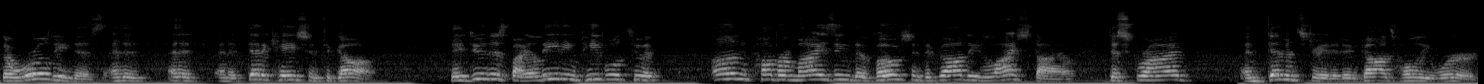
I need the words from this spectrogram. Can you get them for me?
the worldliness and a, and a, and a dedication to God. They do this by leading people to an uncompromising devotion to godly lifestyle described and demonstrated in God's holy word.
